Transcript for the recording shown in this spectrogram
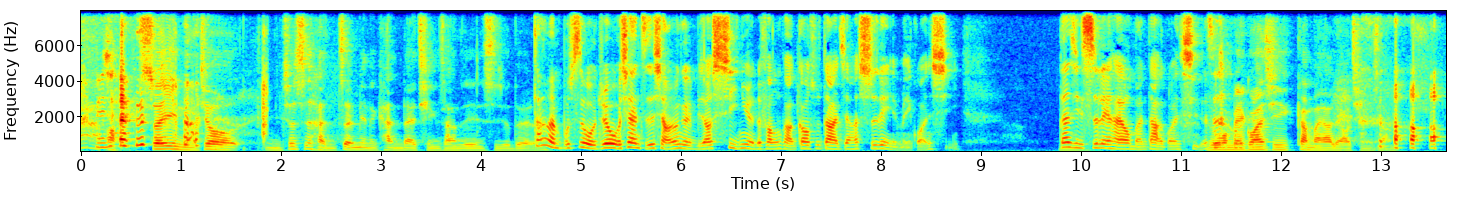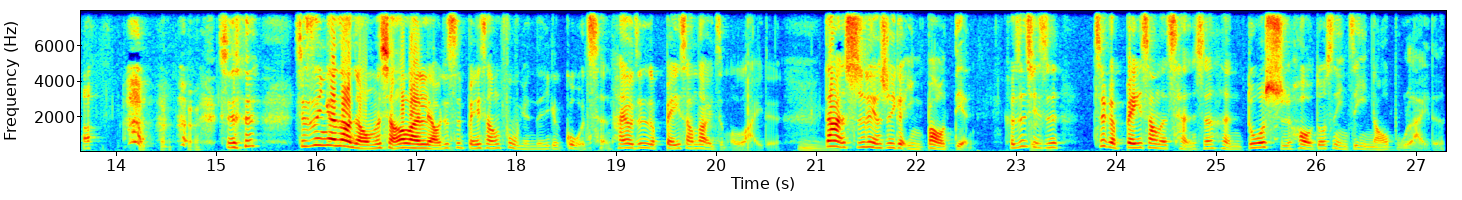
你现在、哦，所以你就你就是很正面的看待情商这件事就对了。当然不是，我觉得我现在只是想用一个比较戏谑的方法告诉大家，失恋也没关系。但其实失恋还有蛮大的关系的。如果没关系，干嘛要聊情商？其实其实应该这样讲，我们想要来聊就是悲伤复原的一个过程，还有这个悲伤到底怎么来的。嗯，当然失恋是一个引爆点，可是其实这个悲伤的产生，很多时候都是你自己脑补来的。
